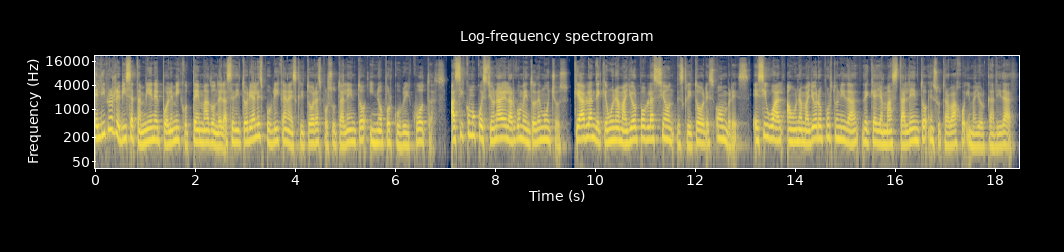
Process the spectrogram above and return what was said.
El libro revisa también el polémico tema donde las editoriales publican a escritoras por su talento y no por cubrir cuotas, así como cuestionar el argumento de muchos que hablan de que una mayor población de escritores hombres es igual a una mayor oportunidad de que haya más talento en su trabajo y mayor calidad.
